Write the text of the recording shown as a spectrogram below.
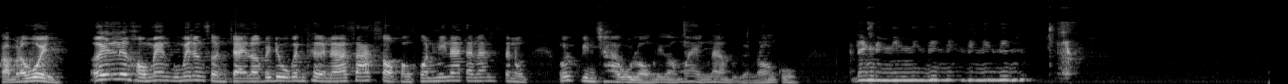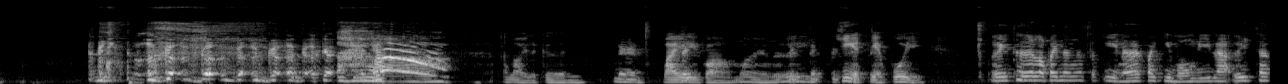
กลับมาแล้วเว้ยเอ้ยเรื่องของแม่งกูไม่ต้องสนใจเราไปดูกันเถอะนะซากศพของคนนี่น่าจะน่าสนุกเฮ้ยกินชาอูหลงดีกว่าแม่งน่าเบื่อน้องกู ดิ้งดิ้งดิ้งดิ้งดิ้งดิ้งดิ้งดิ้งดิ้งอร่อยเหลือเกิน เดิน ไปดีกว่าไม่งเอ้ยขี้เกียจเก็บปุ้ยเอ้ยเธอเราไปนางาซากินะ ไปกี่โมงดีละเอ้ยสัก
